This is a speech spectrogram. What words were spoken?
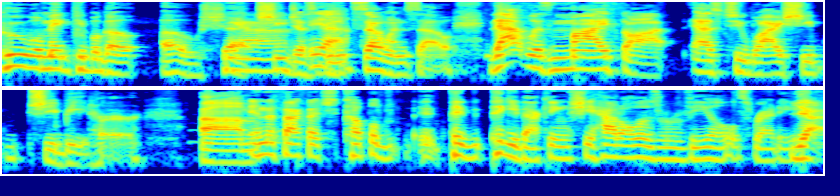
who will make people go, "Oh shit, Yeah. she just Yeah. beat so and so." That was my thought as to why she she beat her. Um, And the fact that she coupled uh, pig, piggybacking, she had all those reveals ready. Yeah.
